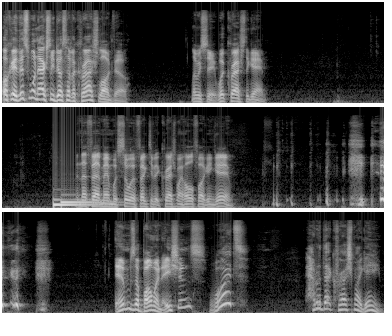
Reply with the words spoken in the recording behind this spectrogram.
Okay, this one actually does have a crash log, though. Let me see. What crashed the game? And that fat man was so effective it crashed my whole fucking game. M's Abominations? What? How did that crash my game?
